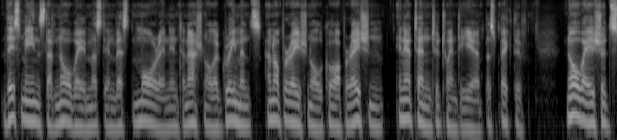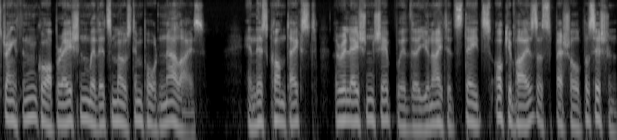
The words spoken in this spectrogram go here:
This means that Norway must invest more in international agreements and operational cooperation in a 10 to 20 year perspective. Norway should strengthen cooperation with its most important allies. In this context, the relationship with the United States occupies a special position.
